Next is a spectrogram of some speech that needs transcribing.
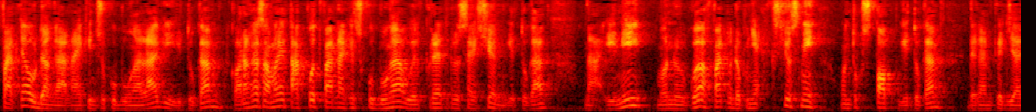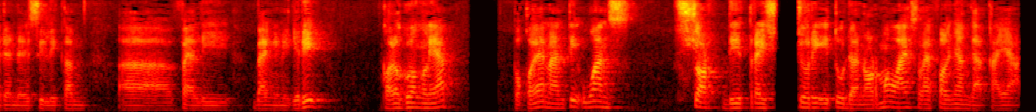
Fednya udah nggak naikin suku bunga lagi gitu kan. Orang kan sama ini takut Fed naikin suku bunga will create recession gitu kan. Nah ini menurut gua Fed udah punya excuse nih untuk stop gitu kan dengan kejadian dari Silicon uh, Valley Bank ini jadi kalau gua ngelihat pokoknya nanti once short di treasury itu udah normalize levelnya nggak kayak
